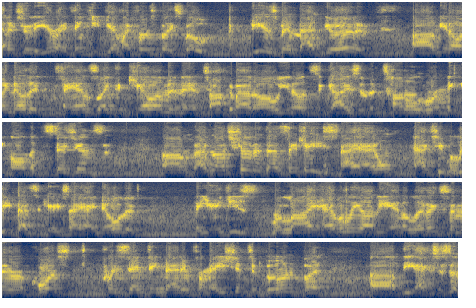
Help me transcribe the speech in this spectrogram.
manager of the year, I think he'd get my first place vote. He has been that good, and um, you know, I know that fans like to kill him and, and talk about, oh, you know, it's the guys in the tunnel who are making all the decisions. And um, I'm not sure that that's the case. I, I don't actually believe that's the case. I, I know that the Yankees rely heavily on the analytics, and they're, of course, presenting that information to Boone. But uh, the X's and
